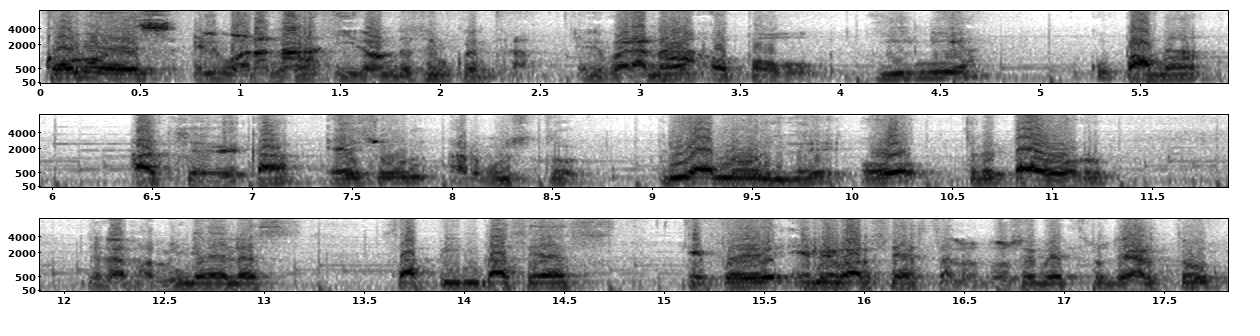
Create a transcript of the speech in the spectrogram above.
¿Cómo es el guaraná y dónde se encuentra? El guaraná Opouginia cupana HBK es un arbusto lianoide o trepador de la familia de las sapindáceas que puede elevarse hasta los 12 metros de alto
